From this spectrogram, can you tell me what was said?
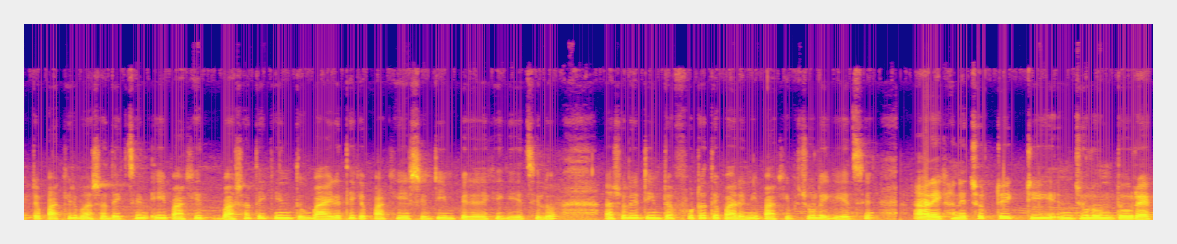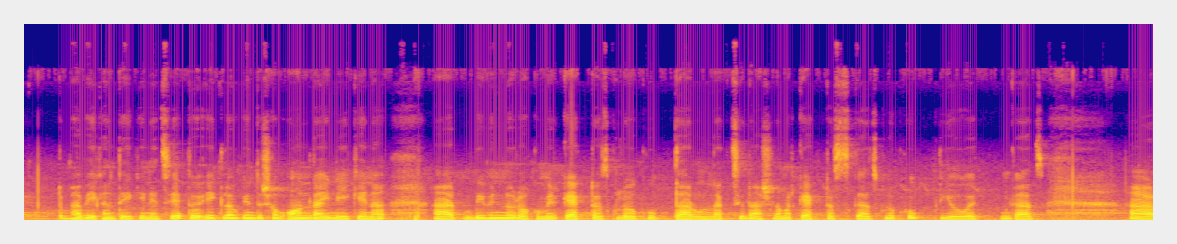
একটা পাখির বাসা দেখছেন। এই পাখির বাসাতে কিন্তু বাইরে থেকে পাখি এসে ডিম পেড়ে রেখে গিয়েছিল। আসলে ডিমটা ফোটাতে পারেনি, পাখি চলে গিয়েছে। আর এখানে ছোট্ট একটি ঝুলন্ত র্যাক ভাবে এখান থেকে কিনেছে। তো এগুলাও কিন্তু সব অনলাইনেই কেনা। আর বিভিন্ন রকমের ক্যাকটাসগুলো খুব দারুণ লাগছিল। আসলে আমার ক্যাকটাস গাছগুলো খুব প্রিয় গাছ। আর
